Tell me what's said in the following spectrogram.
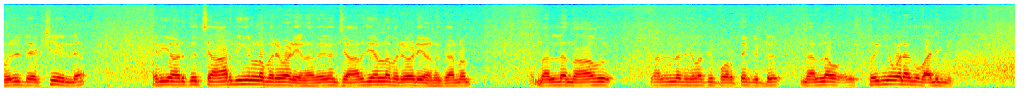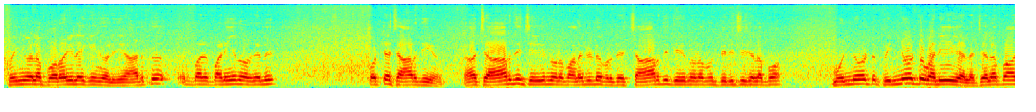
ഒരു രക്ഷയില്ല. എനിക്ക് അടുത്ത ചാർജിങ്ങിനുള്ള പരിപാടിയാണ്. അദ്ദേഹം ചാർജ് ചെയ്യാനുള്ള പരിപാടിയാണ്. കാരണം നല്ല നാവ് നല്ല നീളത്തിൽ പുറത്തേക്കിട്ട് നല്ല സ്പ്രിങ് പോലെ അങ്ങ് വലിഞ്ഞു. സ്പ്രിങ് പോലെ പുറകിലേക്ക് അങ്ങ് വലിഞ്ഞു. അടുത്ത പണിയെന്ന് പറഞ്ഞാൽ ഒറ്റ ചാർജ് ചെയ്യണം. ആ ചാർജ് ചെയ്യുന്നതോടൊപ്പം അണലിയുടെ പ്രത്യേകം ചാർജ് ചെയ്യുന്നതോടൊപ്പം തിരിച്ച് ചിലപ്പോൾ മുന്നോട്ട് പിന്നോട്ട് വലിയുകയല്ല. ചിലപ്പോൾ ആ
